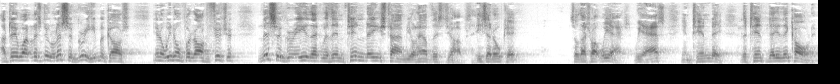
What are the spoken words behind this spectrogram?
I'll tell you what, let's do. Let's agree because, you know, we don't put it off in the future. Let's agree that within 10 days' time you'll have this job. He said, okay. So that's what we asked. We asked in 10 days. The 10th day they called him.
